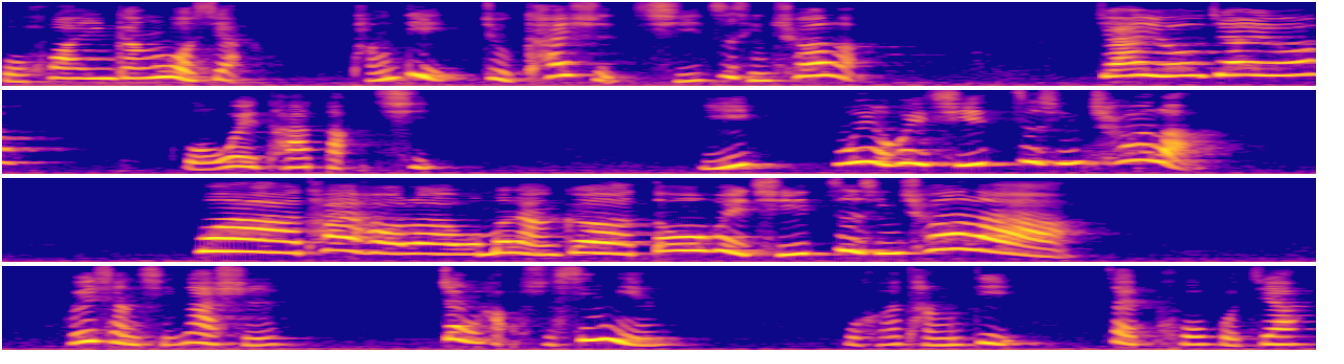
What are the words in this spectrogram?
我话音刚落下，堂弟就开始骑自行车了。加油，加油！我为他打气。咦，我也会骑自行车了！哇，太好了，我们两个都会骑自行车了！回想起那时，正好是新年，我和堂弟在婆婆家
